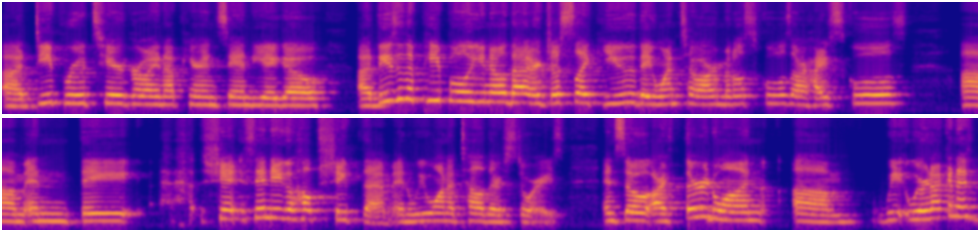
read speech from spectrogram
Uh, deep roots here growing up here in San Diego. Uh, these are the people, you know, that are just like you. They went to our middle schools, our high schools, um, and they San Diego helped shape them, and we want to tell their stories. And so our third one, um, we, we're not going to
